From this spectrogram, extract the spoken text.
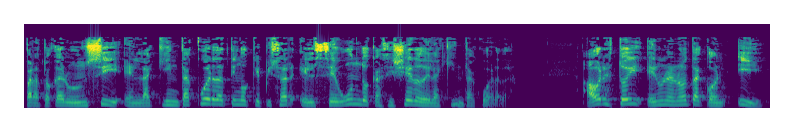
para tocar un si en la quinta cuerda tengo que pisar el segundo casillero de la quinta cuerda. Ahora estoy en una nota con i.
